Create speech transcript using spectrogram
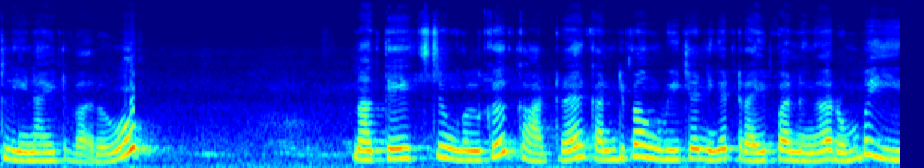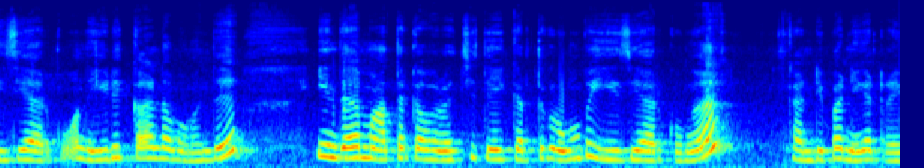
க்ளீன் ஆகிட்டு வரும். நான் தேய்ச்சிட்டு உங்களுக்கு காட்டுறேன். கண்டிப்பாக உங்கள் வீட்டில் நீங்கள் ட்ரை பண்ணுங்கள் ரொம்ப ஈஸியாக இருக்கும். அந்த இடுக்கால் நம்ம வந்து இந்த மாத்திரை கவர் வச்சு தேய்க்கிறதுக்கு ரொம்ப ஈஸியாக இருக்குங்க. கண்டிப்பாக நீங்கள் ட்ரை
